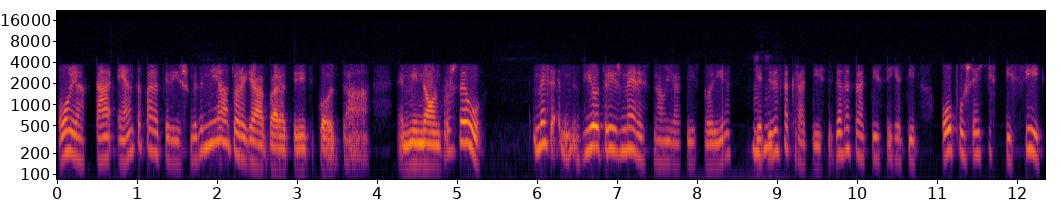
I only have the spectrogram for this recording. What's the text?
Όλα αυτά, εάν τα παρατηρήσουμε, δεν μιλάω τώρα για παρατηρητικότητα ε, μηνών προς Θεού. Μέσα δύο-τρεις μέρες είναι όλη αυτή η ιστορια γιατί δεν θα κρατήσει. Δεν θα κρατήσει γιατί όπως έχει στηθεί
